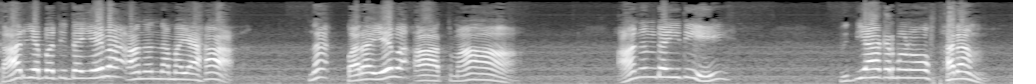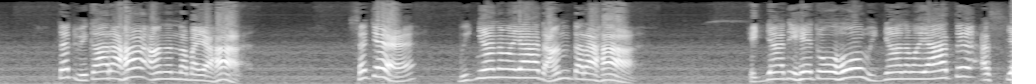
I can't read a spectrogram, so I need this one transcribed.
कार्यपतित एव आनन्दमयः। न पर एव आत्मा। आनन्द इति विद्याकर्मणोः फलम्। तद्विकारः आनन्दमयः। स च विज्ञानमयादान्तरः। यज्ञादिहेतोः विज्ञानमयात् अस्य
